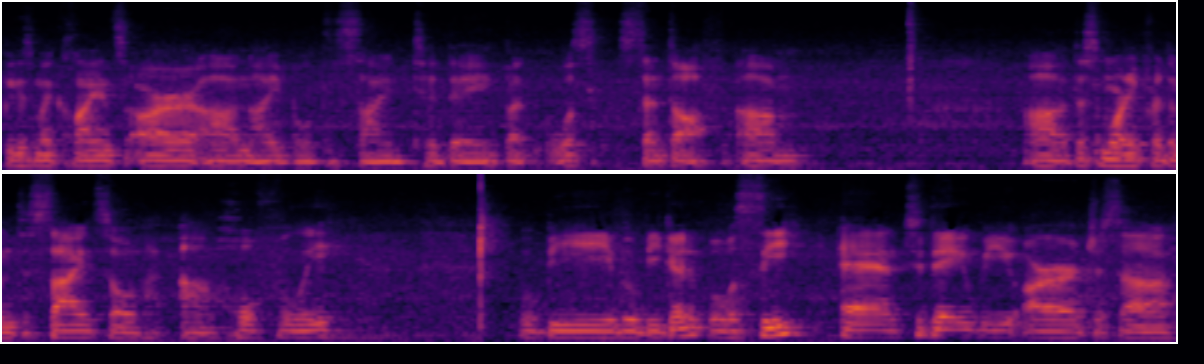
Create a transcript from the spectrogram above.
because my clients are uh, not able to sign today, but was sent off um, uh, this morning for them to sign. So uh, hopefully will be will be good. We'll see. And today we are just uh,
